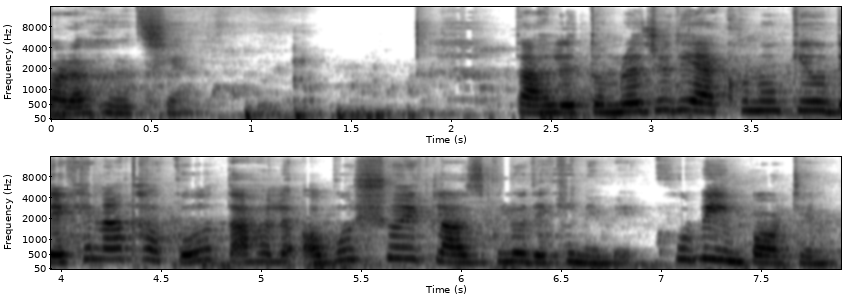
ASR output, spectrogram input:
করা হয়েছে। তাহলে তোমরা যদি এখনও কেউ দেখে না থাকো, তাহলে অবশ্যই ক্লাসগুলো দেখে নেবে। খুবই ইম্পর্টেন্ট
